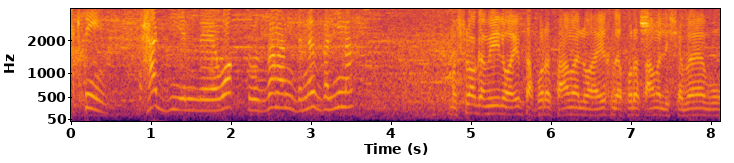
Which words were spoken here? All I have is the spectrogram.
حاجتين. تحدي الوقت والزمن بالنسبة لينا. مشروع جميل وهيفتح فرص عمل وهيخلق فرص عمل للشباب و...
